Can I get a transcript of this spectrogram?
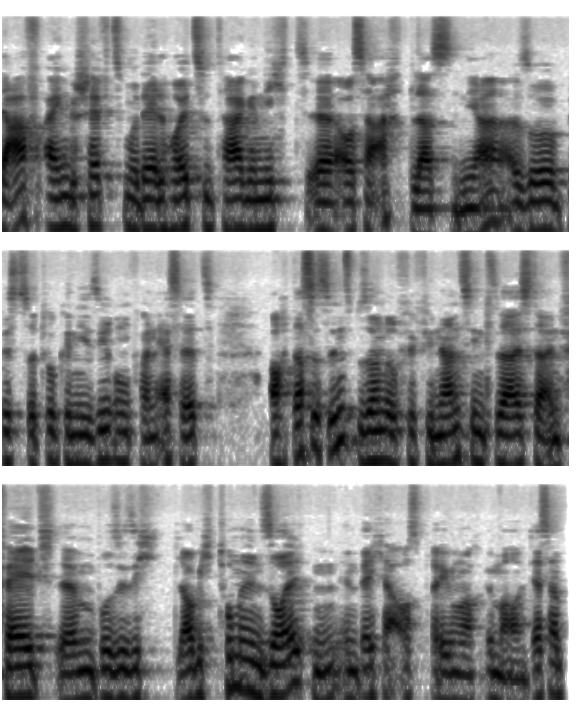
darf ein Geschäftsmodell heutzutage nicht äh, außer Acht lassen, ja, also bis zur Tokenisierung von Assets. Auch das ist insbesondere für Finanzdienstleister ein Feld, ähm, wo sie sich, glaube ich, tummeln sollten, in welcher Ausprägung auch immer. Und deshalb,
